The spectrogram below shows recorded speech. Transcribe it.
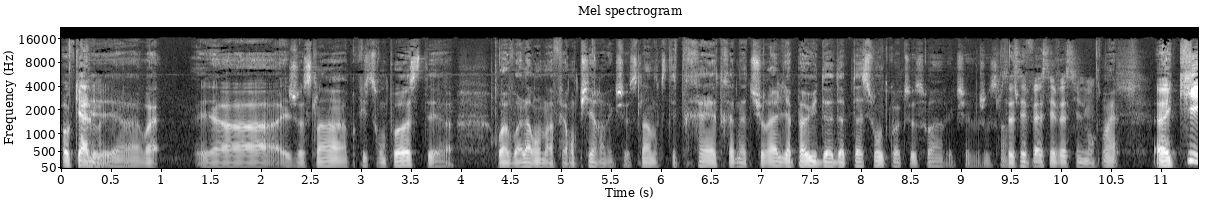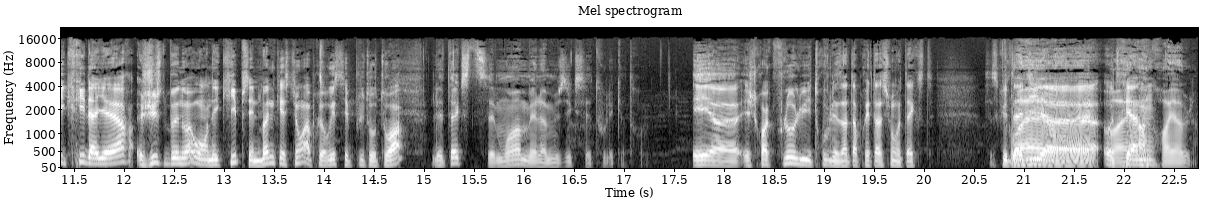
au calme. Et, ouais. Et, et Jocelyn a pris son poste. Et ouais, voilà, on a fait Empire avec Jocelyn. Donc, c'était très, très naturel. Il n'y a pas eu d'adaptation ou de quoi que ce soit avec Jocelyn. Ça s'est fait assez facilement. Ouais. Euh, qui écrit d'ailleurs? Juste Benoît ou en équipe? C'est une bonne question. A priori, c'est plutôt toi. Les textes, c'est moi, mais la musique, c'est tous les quatre. Et, euh, et je crois que Flo, lui, il trouve les interprétations au texte. C'est ce que tu as Ouais, dit euh, ouais. Incroyable.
